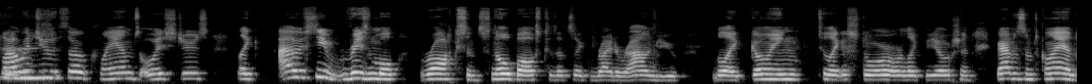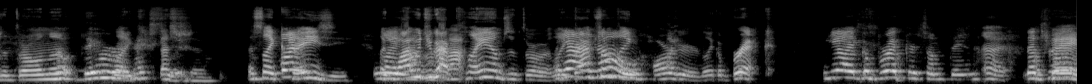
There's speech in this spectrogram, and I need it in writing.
why would you throw clams, oysters? Like I would see reasonable rocks and snowballs because that's like right around you. But like going to like a store or like the ocean, grabbing some clams and throwing them. No, they were like, next to that's- it though. That's like But- crazy. Like, Like, why would you grab clams and throw it? Like Yeah, I grab something know. harder, like a brick. Yeah, like a brick or something. Uh, That's Oh, really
